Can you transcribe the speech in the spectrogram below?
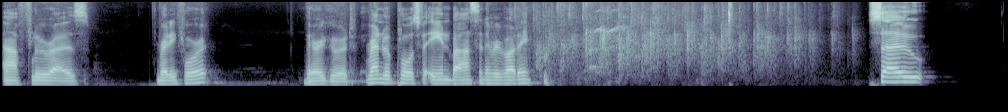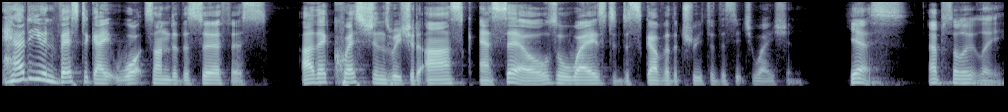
uh, fluoros. Ready for it? Very good. Round of applause for Ian Barson, everybody. So, how do you investigate what's under the surface? Are there questions we should ask ourselves or ways to discover the truth of the situation? Yes, absolutely.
